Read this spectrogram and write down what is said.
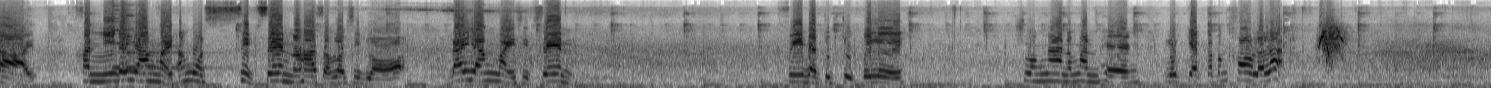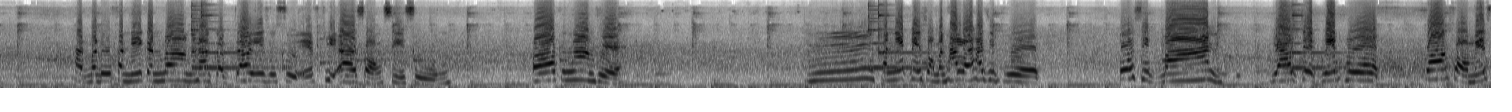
จ่าย คันนี้ได้ยางใหม่ทั้งหมด 10 เส้นนะคะสำหรับ 10 ล้อ ได้ยางใหม่ 10 เส้น ฟรีแบบจุกๆไปเลย ช่วงหน้าน้ำมันแพง รถแก๊สก็ต้องเข้าแล้วล่ะ ถัดมาดูคันนี้กันบ้างนะคะ กับเจ้า Isuzu FTR 240ป้าก็งามเถอะอืมคันนี้ปี 2556 ตู้ 10 บาน ยาว 7 เมตร 6 กว้าง 2 เมตร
